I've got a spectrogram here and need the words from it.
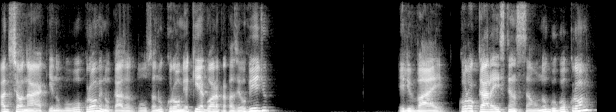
adicionar aqui no Google Chrome, no caso eu estou usando o Chrome aqui agora para fazer o vídeo ele vai colocar a extensão no Google Chrome.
